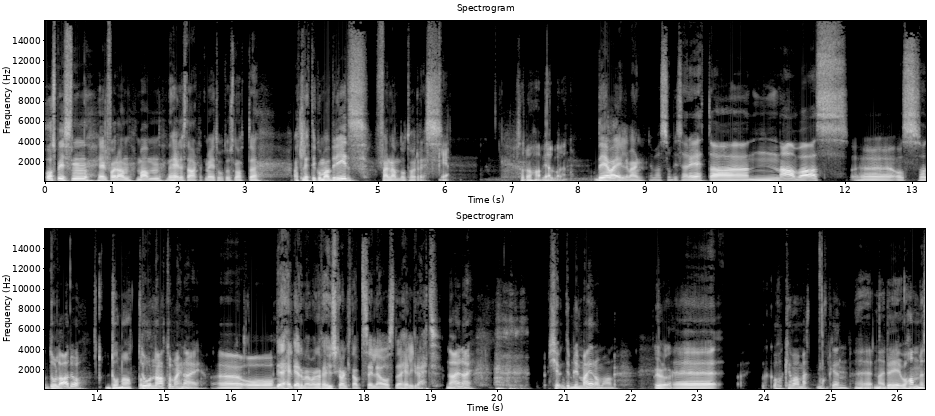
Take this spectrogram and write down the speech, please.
Og spissen helt foran, mannen det hele startet med i 2008. Atletico Madrids Fernando Torres. Ja. Så da har vi elveren. Det var elveren. Det var Sobisareta, Navas øh, og så Dolado. Donato. Donato, mener jeg. Uh, og Det er helt enig med meg, for jeg husker han knapt selv av oss. Det er helt greit. Nei, nei. Det blir mer om han. Gjør det? Eh, og hvem var makken? Uh, nei, det er jo han med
